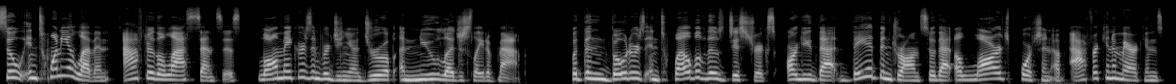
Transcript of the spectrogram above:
So in 2011, after the last census, lawmakers in Virginia drew up a new legislative map. But then voters in 12 of those districts argued that they had been drawn so that a large portion of African Americans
